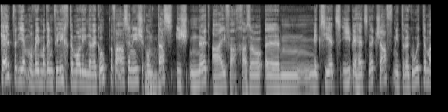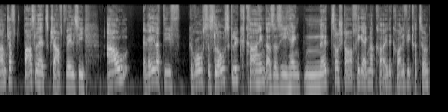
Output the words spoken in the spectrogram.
Geld verdient man, wenn man dann vielleicht einmal in einer Gruppenphase ist. Mhm. Und das ist nicht einfach. Also, ähm, man sieht jetzt, IB hat es nicht geschafft mit einer guten Mannschaft. Basel hat es geschafft, weil sie auch relativ grosses Losglück hatten. Also sie haben nicht so starke Gegner in der Qualifikation.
